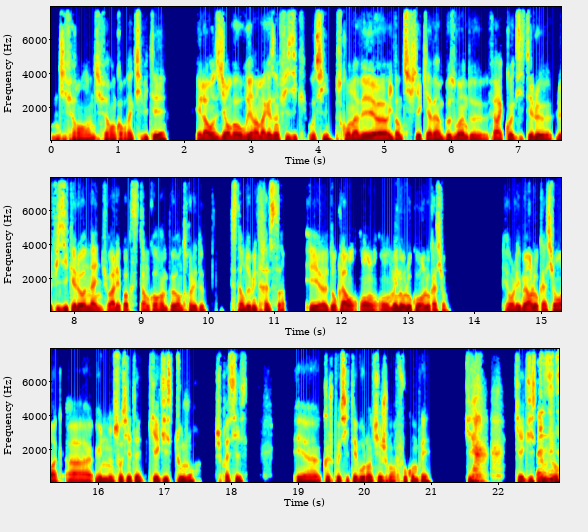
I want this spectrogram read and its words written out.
différents différents corps d'activité. Et là, on se dit, on va ouvrir un magasin physique aussi, parce qu'on avait euh, identifié qu'il y avait un besoin de faire coexister le, le, physique et le online. Tu vois, à l'époque, c'était encore un peu entre les deux. C'était en 2013, ça. Et euh, donc là, on, on, met nos locaux en location. Et on les met en location à, à une société qui existe toujours, je précise, et euh, que je peux citer volontiers, je m'en fous complet, qui existe toujours.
